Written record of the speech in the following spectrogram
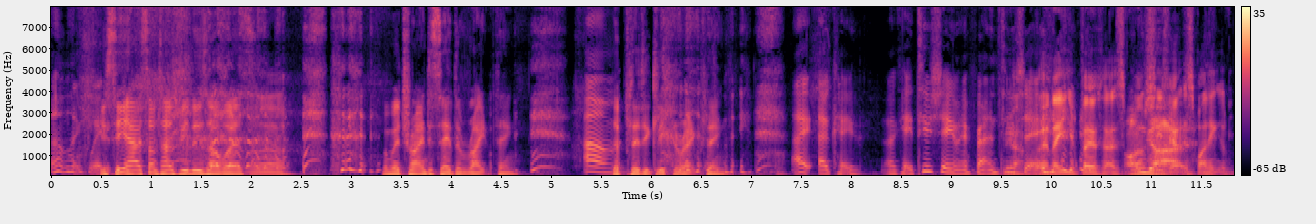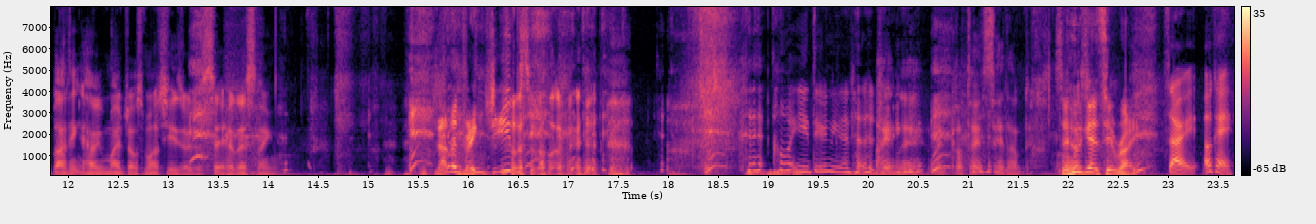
I'm like, wait. You see how sometimes we lose our words when we're trying to say the right thing, Um, the politically correct thing. I okay, okay. Touche, my friend. Touche. Yeah, I know you both. It's On much easier. I think. I think having my job's much easier. I just sit here listening. Another drink, Jeeves. oh, you do need another I drink. know. No, God, don't say that. So who gets it right? Sorry. Okay.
